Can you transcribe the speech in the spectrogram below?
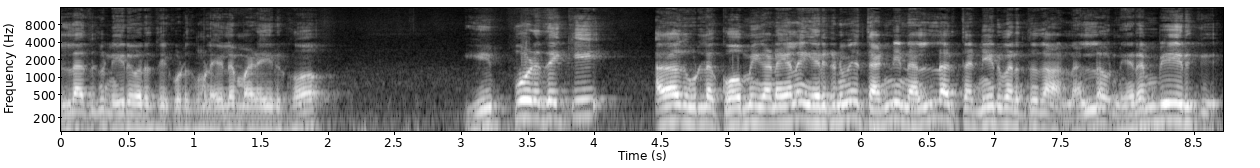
எல்லாத்துக்கும் நீர்வரத்தை கொடுக்கும் மலையில் மழை இருக்கும். இப்பொழுதைக்கு அதாவது உள்ள கோமி அணையெல்லாம் ஏற்கனவே தண்ணி நல்ல தண்ணீர் நீர்வரத்து தான். நல்ல நிரம்பி இருக்குது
